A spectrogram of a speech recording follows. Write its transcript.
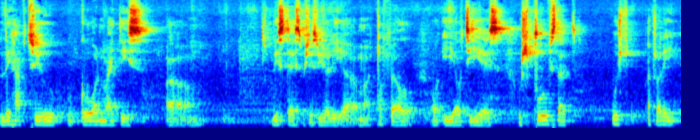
they have to go and write this um, this test, which is usually um, TOEFL or IELTS, which proves that, which actually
